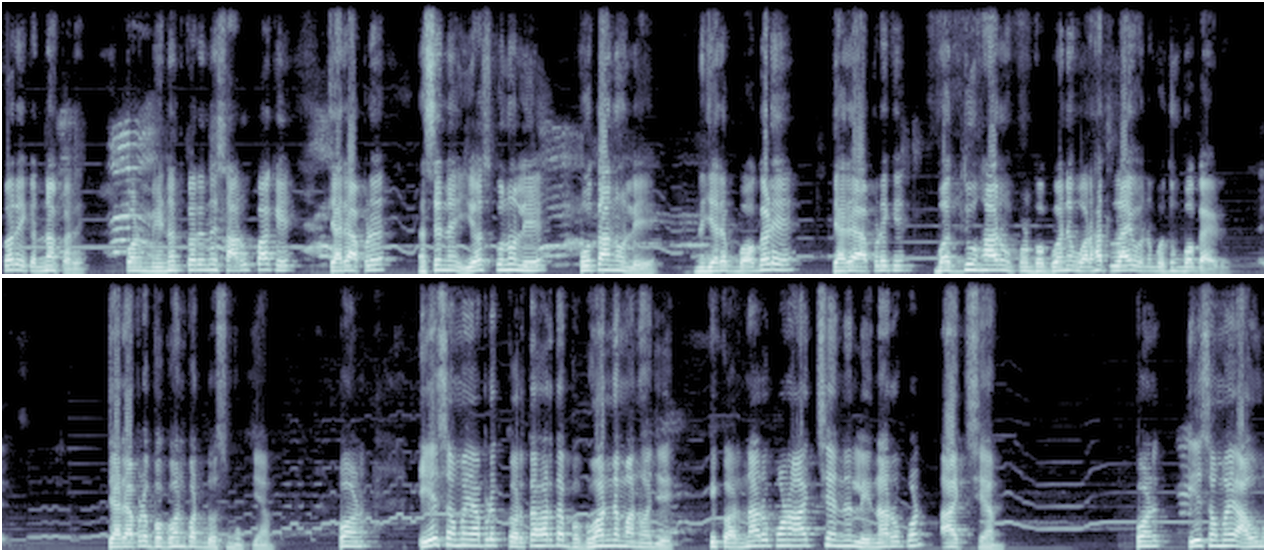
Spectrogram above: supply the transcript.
કરે કે ન કરે. પણ મહેનત કરે ને સારું પાકે ત્યારે આપણે હશે ને યશ કોનો લે, પોતાનો લે. ને જ્યારે બગડે, ત્યારે આપણે કે બધું સારું પણ ભગવાને વરહાત લાવ્યો ને બધું બગાડ્યું. ત્યારે આપણે ભગવાન પર દોષ મૂકીએ એમ. પણ એ સમયે આપણે કરતા હરતા ભગવાનને માનવા જોઈએ કે કરનારો પણ આ જ છે ને લેનારો પણ આ જ છે એમ. પણ એ સમયે આવું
